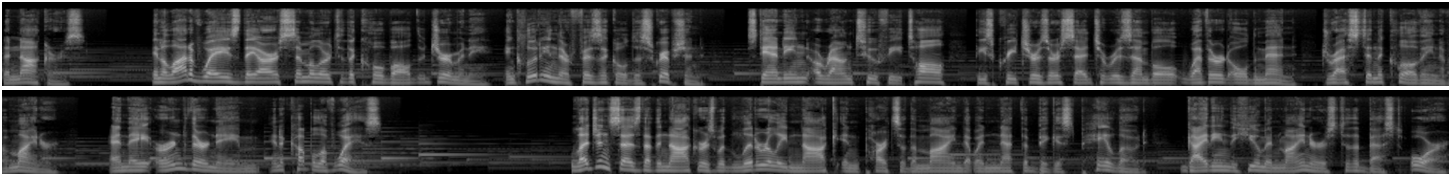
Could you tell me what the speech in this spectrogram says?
the Knockers. In a lot of ways, they are similar to the Kobold of Germany, including their physical description. Standing around two feet tall, these creatures are said to resemble weathered old men dressed in the clothing of a miner and they earned their name in a couple of ways. Legend says that the knockers would literally knock in parts of the mine that would net the biggest payload, guiding the human miners to the best ore.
